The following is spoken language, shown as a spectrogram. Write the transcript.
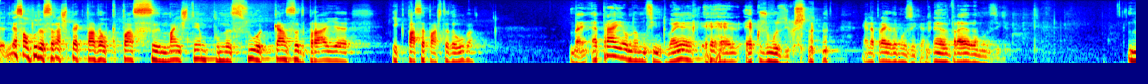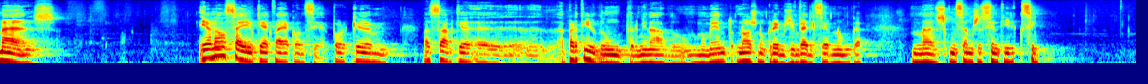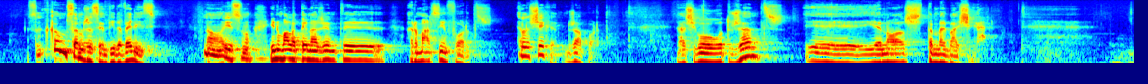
Nessa altura será expectável que passe mais tempo na sua casa de praia e que passe a pasta da uva? Bem, a praia onde eu me sinto bem é, é, é com os músicos. É na Praia da Música? É na Praia da Música. Mas eu não sei o que é que vai acontecer, porque você sabe que a, a partir de um determinado momento nós não queremos envelhecer nunca, mas começamos a sentir que sim. Começamos a sentir a velhice. Não, isso não. E não vale a pena a gente armar-se em fortes. Ela chega já à porta. Já chegou a outros antes e, e a nós também vai chegar.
